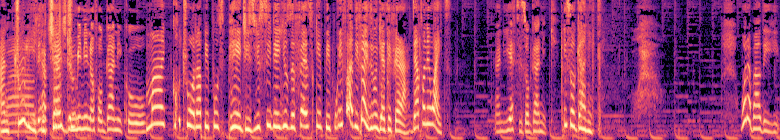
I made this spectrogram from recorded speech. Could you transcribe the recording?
And Wow, truly, they you have changed the meaning of organic. Oh, my, go through other people's pages. You see, they use the fair skin people. In fact, the fair is even getting fairer. They are turning white. and yet it's organic. It's organic. What about the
